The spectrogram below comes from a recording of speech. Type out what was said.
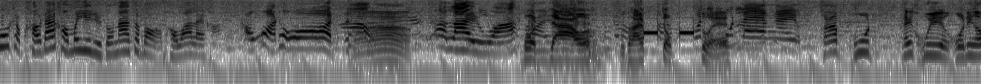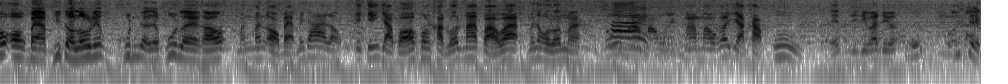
พูดกับเขาได้เขามายืนอยู่ตรงหน้าจะบอกกับเขาว่าอะไรคะเขาขอโทษอ่าอะไรวะบ่นยาวสุดท้ายจบสวยพูดแรงไงถ้าพูด ให้คุยกับคนที่เขาออกแบบที่จอดรถเนี่ยคุณอยากจะพูดอะไรกับเขามันมันออกแบบไม่ได้หรอก จริงๆ อยากบอกว่าคนขับรถมากกว่าว่า ไม่ต้องเอารถมาใช่มาเมาไงมาเมาก็อยากขับอืมเอ๊ะดีๆว่าดีว่าพี่เจ๋ง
